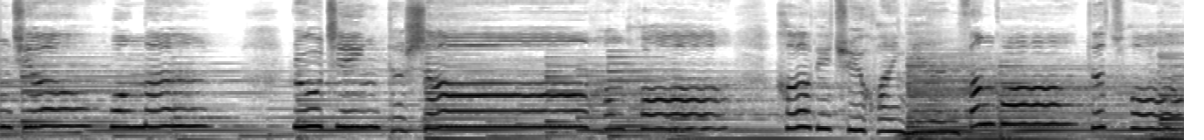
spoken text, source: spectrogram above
成就我们如今的生活。何必去怀念犯过的错？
